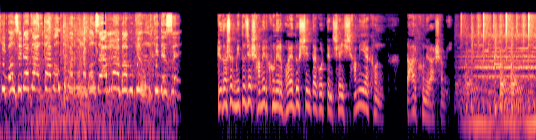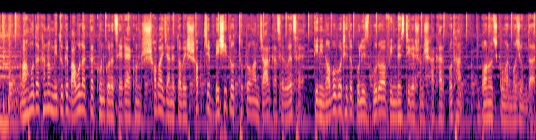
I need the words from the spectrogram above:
কি বলছে এটা? তা- বলতে পারব না বলছে। আম্মা বাবুকে হুমকি প্রিয় দর্শক মিতু যে স্বামীর খুনের ভয়ে দুশ্চিন্তা করতেন সেই স্বামী এখন তার খুনের আসামি। মাহমুদা খানম মিতুকে বাবুল আক্তার খুন করেছে এটা এখন সবাই জানে তবে সবচেয়ে বেশি তথ্য প্রমাণ যার কাছে রয়েছে তিনি নবগঠিত পুলিশ ব্যুরো অফ ইনভেস্টিগেশন শাখার প্রধান বনোজ কুমার মজুমদার।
